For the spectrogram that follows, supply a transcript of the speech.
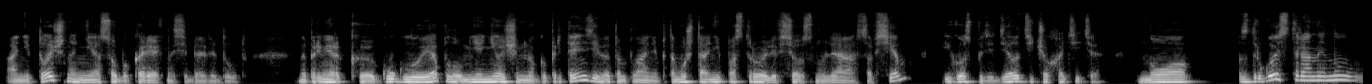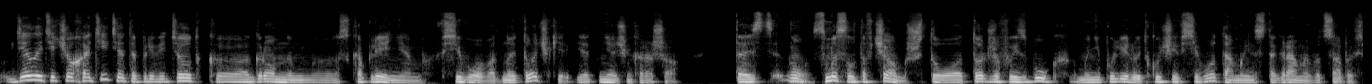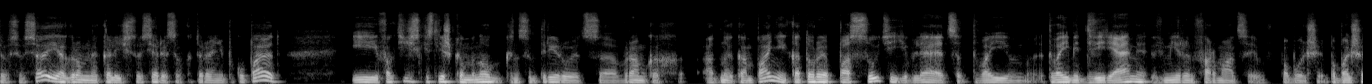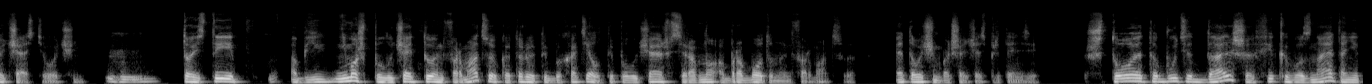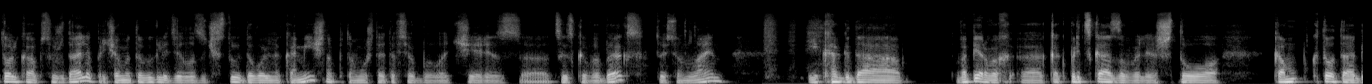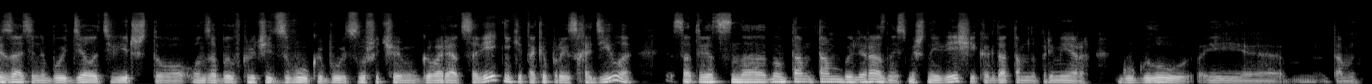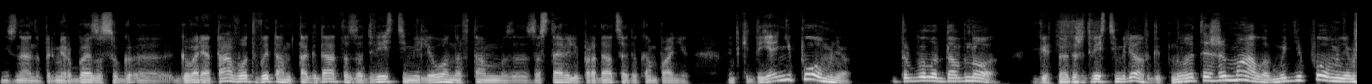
они точно не особо корректно себя ведут. Например, к Google и Apple у меня не очень много претензий в этом плане, потому что они построили все с нуля совсем, и, господи, делайте, что хотите. Но, с другой стороны, ну, делайте, что хотите, это приведет к огромным э, скоплениям всего в одной точке, и это не очень хорошо. То есть, ну, смысл-то в чем? Что тот же Facebook манипулирует кучей всего, там и Instagram, и WhatsApp, и все-все-все, и огромное количество сервисов, которые они покупают, и фактически слишком много концентрируется в рамках одной компании, которая, по сути, является твоим, твоими дверями в мир информации, по большей, по большой части очень. Угу. То есть ты не можешь получать ту информацию, которую ты бы хотел, ты получаешь все равно обработанную информацию. Это очень большая часть претензий. Что это будет дальше, фиг его знает. Они только обсуждали, причем это выглядело зачастую довольно комично, потому что это все было через uh, Cisco WebEx, то есть онлайн. И когда, во-первых, uh, как предсказывали, что кто-то обязательно будет делать вид, что он забыл включить звук и будет слушать, что ему говорят советники, так и происходило. Соответственно, ну, там, там были разные смешные вещи, когда там, например, Гуглу и, э, там, не знаю, например, Безосу э, говорят, а вот вы там тогда-то за 200 миллионов там заставили продаться эту компанию. Они такие, да я не помню, это было давно. Говорит, ну это же 200 миллионов. Говорит, ну это же мало, мы не помним.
